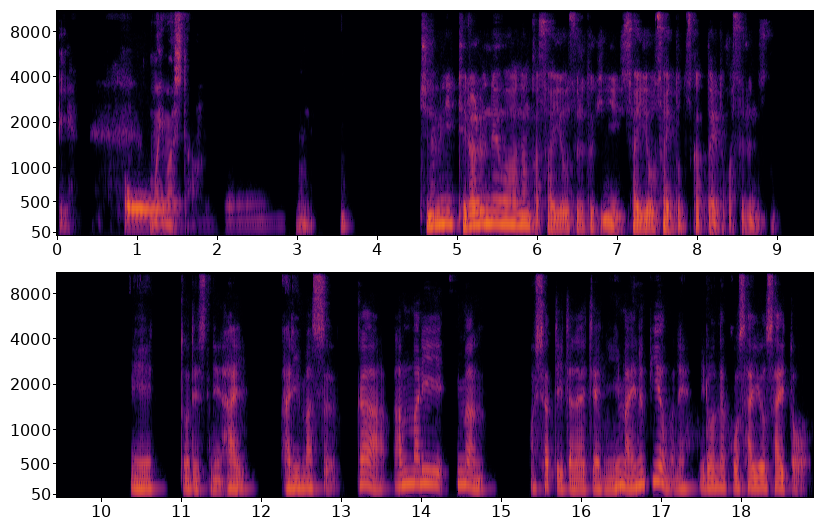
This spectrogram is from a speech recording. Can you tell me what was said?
ていう、思いました。な。ちなみにテラルネはなんか採用するときに採用サイト使ったりとかするんですか？えーっとですね、はい、ありますが、あんまり今おっしゃっていただいたように、今 NPO もね、いろんなこう採用サイト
